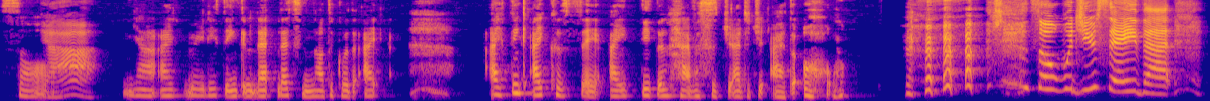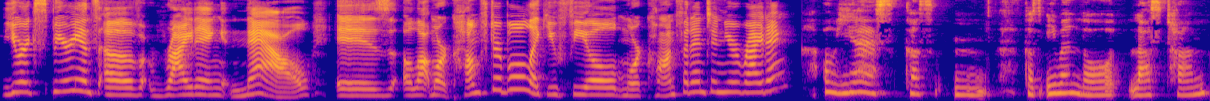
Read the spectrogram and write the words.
So yeah, yeah, I really think that that's not good. I I think I could say I didn't have a strategy at all. so would you say that your experience of writing now is a lot more comfortable? Like you feel more confident in your writing? Oh yes because because um, even though last time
